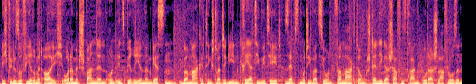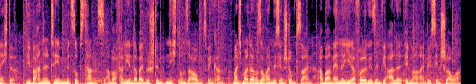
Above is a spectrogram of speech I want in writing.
Ich philosophiere mit euch oder mit spannenden und inspirierenden Gästen über Marketingstrategien, Kreativität, Selbstmotivation, Vermarktung, ständiger Schaffensdrang oder schlaflose Nächte. Wir behandeln Themen mit Substanz, aber verlieren dabei bestimmt nicht unser Augenzwinkern. Manchmal darf es auch ein bisschen stumpf sein, aber am Ende jeder Folge sind wir alle immer ein bisschen schlauer.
